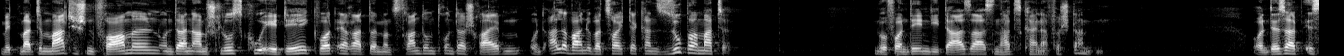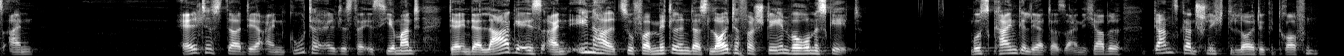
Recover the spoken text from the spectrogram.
mit mathematischen Formeln und dann am Schluss QED, Quod erat demonstrandum drunter schreiben und alle waren überzeugt, der kann super Mathe. Nur von denen, die da saßen, hat es keiner verstanden. Und deshalb ist ein Ältester, der ein guter Ältester ist, jemand, der in der Lage ist, einen Inhalt zu vermitteln, dass Leute verstehen, worum es geht. Muss kein Gelehrter sein. Ich habe ganz, ganz schlichte Leute getroffen,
